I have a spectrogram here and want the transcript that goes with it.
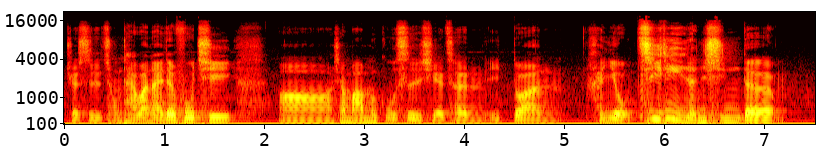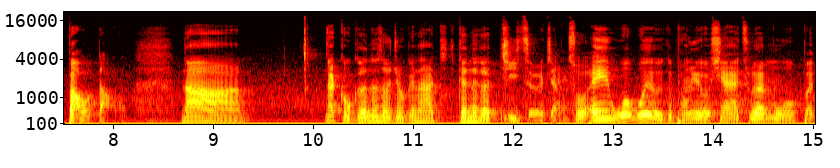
就是从台湾来的夫妻。啊，想把他们故事写成一段很有激励人心的报道。那那狗哥那时候就跟他跟那个记者讲说：“哎，我我有一个朋友现在住在墨尔本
